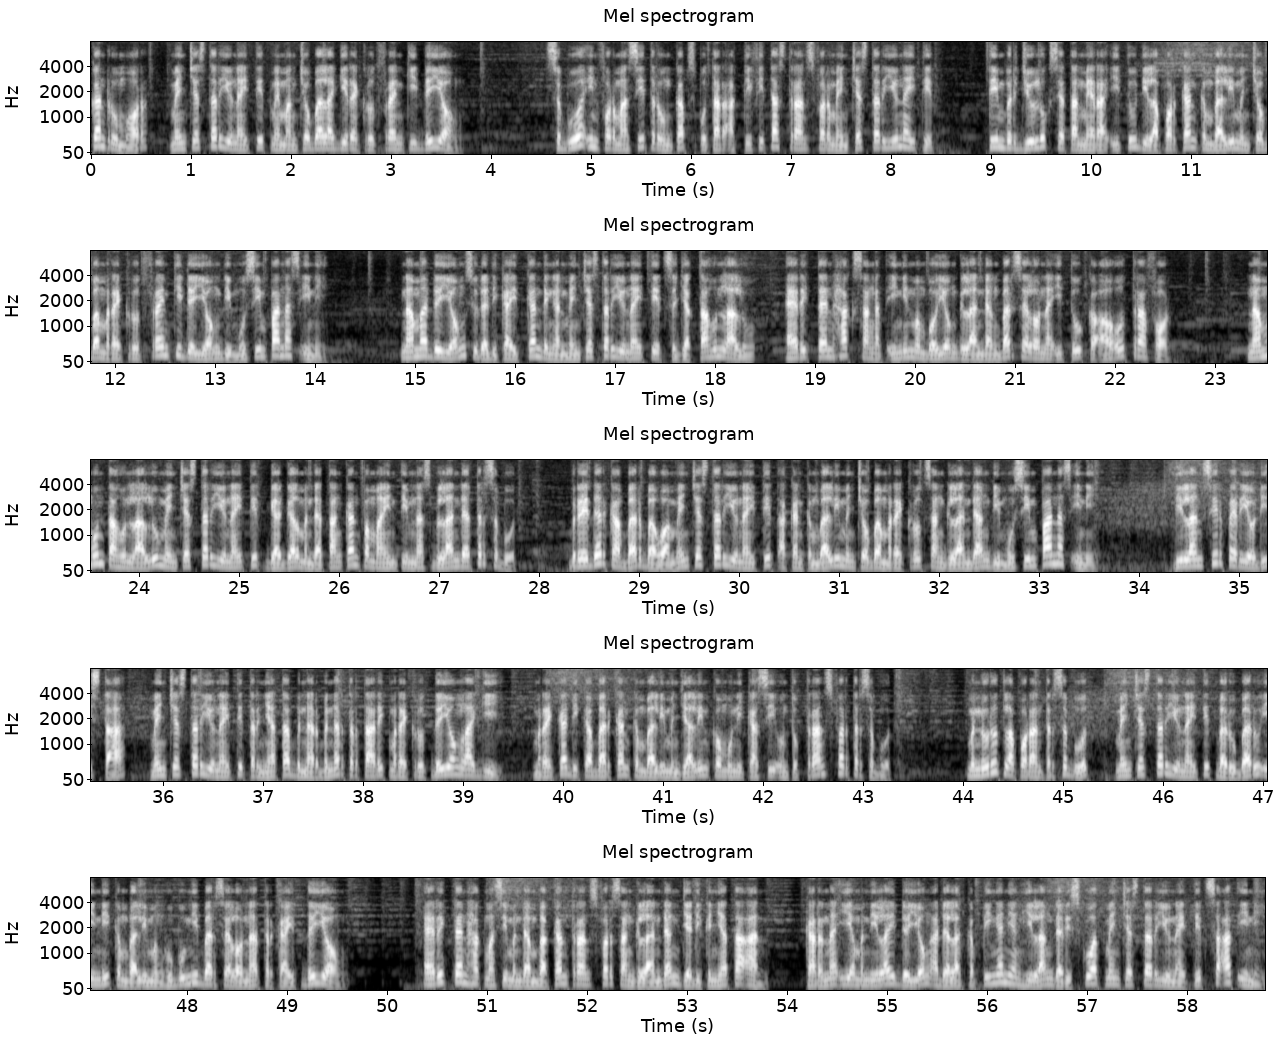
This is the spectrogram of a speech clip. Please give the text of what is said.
Bukan rumor, Manchester United memang coba lagi rekrut Frankie de Jong. Sebuah informasi terungkap seputar aktivitas transfer Manchester United. Tim berjuluk Setan Merah itu dilaporkan kembali mencoba merekrut Frankie de Jong di musim panas ini. Nama de Jong sudah dikaitkan dengan Manchester United sejak tahun lalu, Erik Ten Hag sangat ingin memboyong gelandang Barcelona itu ke Old Trafford. Namun tahun lalu Manchester United gagal mendatangkan pemain timnas Belanda tersebut. Beredar kabar bahwa Manchester United akan kembali mencoba merekrut sang gelandang di musim panas ini. Dilansir periodista, Manchester United ternyata benar-benar tertarik merekrut De Jong lagi. Mereka dikabarkan kembali menjalin komunikasi untuk transfer tersebut. Menurut laporan tersebut, Manchester United baru-baru ini kembali menghubungi Barcelona terkait De Jong. Erik Ten Hag masih mendambakan transfer sang gelandang jadi kenyataan, karena ia menilai De Jong adalah kepingan yang hilang dari skuad Manchester United saat ini.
